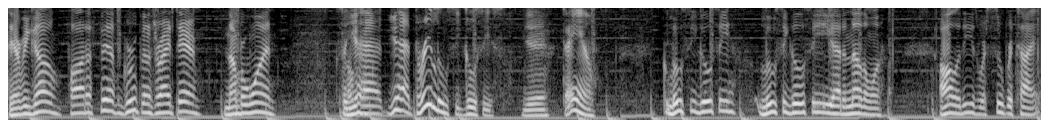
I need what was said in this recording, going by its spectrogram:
There we go. Part of fifth groupings right there. Number one. So you had you had three loosey gooseys. Yeah. Damn. Loosey goosey, loosey goosey. You had another one. All of these were super tight.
